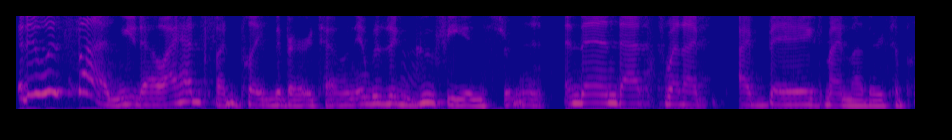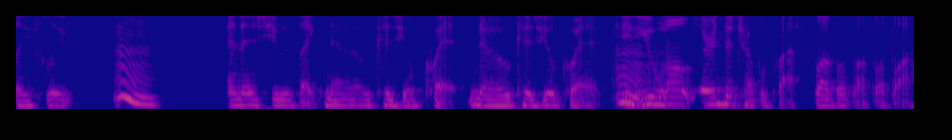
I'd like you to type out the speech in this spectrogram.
But it was fun, you know. I had fun playing the baritone. It was a Hmm. goofy instrument. And then that's when I, I begged my mother to play flute. Hmm. And then she was like, no, because you'll quit. No, because you'll quit. And you Mm. won't learn the treble clef, blah, blah, blah, blah, blah.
